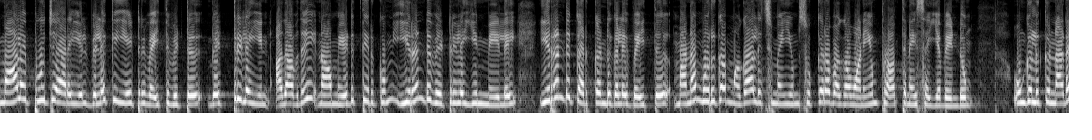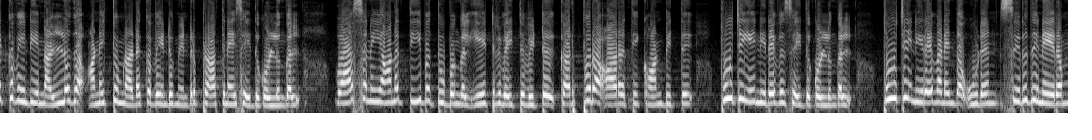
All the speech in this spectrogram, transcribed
மாலை பூஜை அறையில் விளக்கு ஏற்றி வைத்துவிட்டு வெற்றிலையின் அதாவது நாம் எடுத்திருக்கும் இரண்டு வெற்றிலையின் மேலே இரண்டு கற்கண்டுகளை வைத்து மனமுருக மகாலட்சுமியும் சுக்கர பகவானையும் பிரார்த்தனை செய்ய வேண்டும். உங்களுக்கு நடக்க வேண்டிய நல்லது அனைத்தும் நடக்க வேண்டும் என்று பிரார்த்தனை செய்து கொள்ளுங்கள். வாசனையான தீப தூபங்கள் ஏற்றி வைத்துவிட்டு கற்பூர ஆரத்தை காண்பித்து பூஜையை நிறைவு செய்து கொள்ளுங்கள். பூஜை நிறைவடைந்த உடன் சிறிது நேரம்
